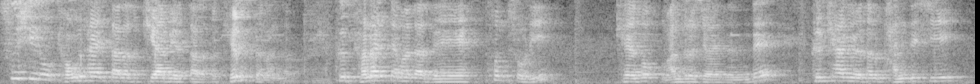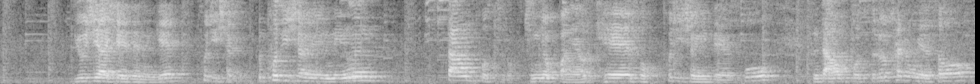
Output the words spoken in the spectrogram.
수시로 경사에 따라서 기압에 따라서 계속 변한다고. 그 변할 때마다 내 컨트롤이 계속 만들어져야 되는데 그렇게 하기 위해서는 반드시 유지하셔야 되는 게 포지셔닝. 그 포지셔닝은 다운 포스로 중력 방향으로 계속 포지션이 되고 그 다운 포스를 활용해서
